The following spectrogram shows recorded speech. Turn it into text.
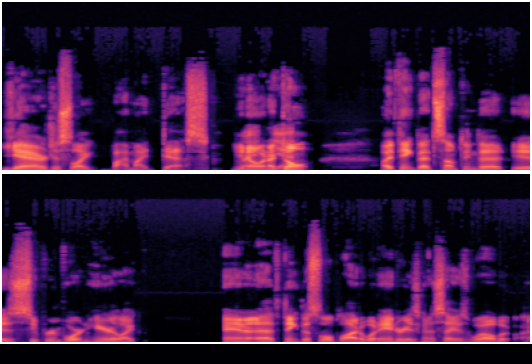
Yeah, or just like by my desk, you know. Right, And I yeah. don't. I think that's something that is super important here. Like, and I think this will apply to what Andrea is going to say as well. But uh,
